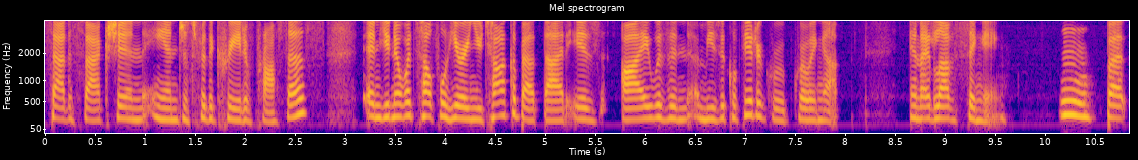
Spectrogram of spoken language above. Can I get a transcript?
satisfaction and just for the creative process. And you know what's helpful hearing you talk about that is I was in a musical theater group growing up, and I love singing. Mm. But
